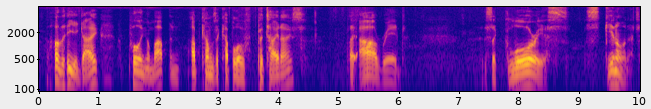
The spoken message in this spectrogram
oh, there you go. Pulling them up and up comes a couple of potatoes. They are red. It's a glorious skin on it.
